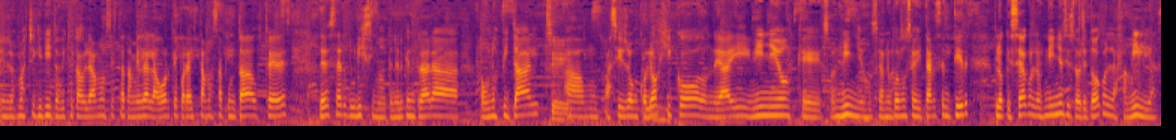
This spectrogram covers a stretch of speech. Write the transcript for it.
en los más chiquititos, viste que hablamos, esta también la labor que por ahí está más apuntada a ustedes, debe ser durísimo tener que entrar a, a un hospital, Sí. a un pasillo oncológico donde hay niños que son niños, o sea, no podemos evitar sentir lo que sea con los niños y sobre todo con las familias.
